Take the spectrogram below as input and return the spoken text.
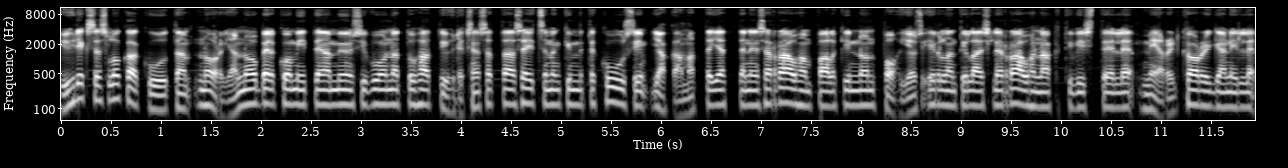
9. lokakuuta Norjan Nobel-komitea myönsi vuonna 1976 jakamatta jättäneensä rauhanpalkinnon pohjois-irlantilaisille rauhanaktivisteille Mary Corriganille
